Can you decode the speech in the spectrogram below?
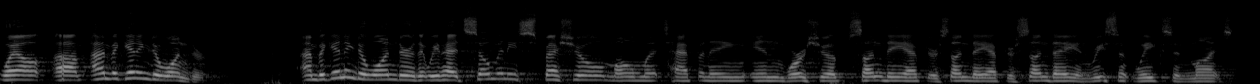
Well, um, I'm beginning to wonder. I'm beginning to wonder that we've had so many special moments happening in worship Sunday after Sunday after Sunday in recent weeks and months.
